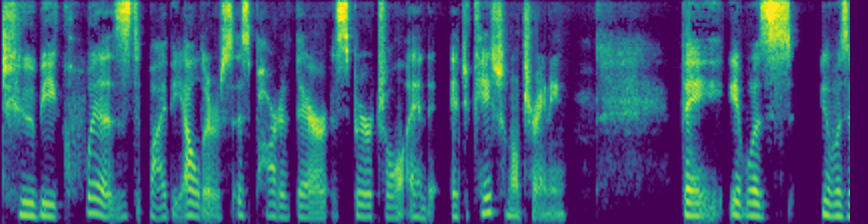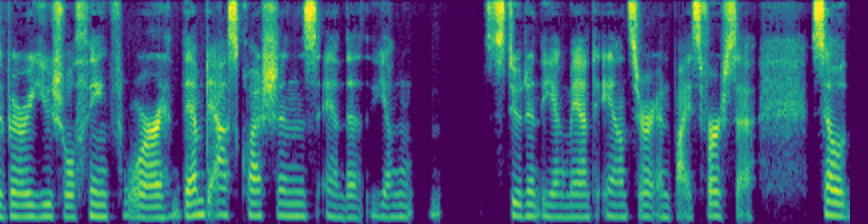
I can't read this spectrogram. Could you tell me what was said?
to be quizzed by the elders as part of their spiritual and educational training. They, it was, it was a very usual thing for them to ask questions and the young student, the young man to answer, and vice versa. So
